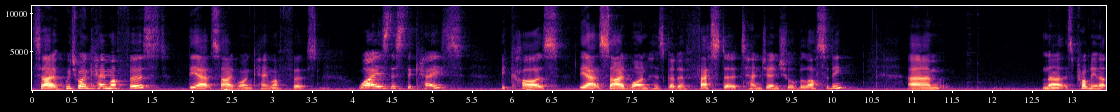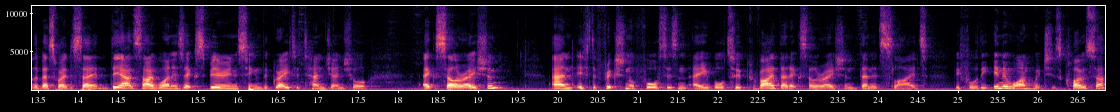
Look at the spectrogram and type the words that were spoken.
So which one came off first? The outside one came off first. Why is this the case? Because the outside one has got a faster tangential velocity. Um, no, that's probably not the best way to say it. The outside one is experiencing the greater tangential acceleration. And if the frictional force isn't able to provide that acceleration, then it slides before the inner one, which is closer.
